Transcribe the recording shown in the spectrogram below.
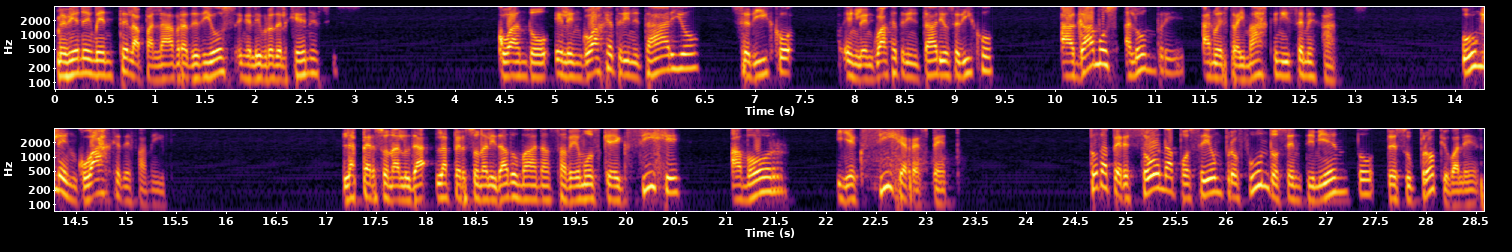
Me viene en mente la palabra de Dios en el libro del Génesis. Cuando el lenguaje trinitario se dijo, en lenguaje trinitario se dijo, hagamos al hombre a nuestra imagen y semejanza. Un lenguaje de familia. La personalidad, la personalidad humana sabemos que exige amor y exige respeto. Toda persona posee un profundo sentimiento de su propio valer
